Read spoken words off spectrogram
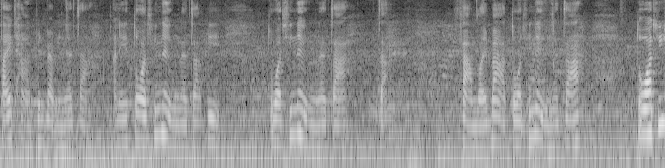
ใต้ฐานเป็นแบบนี้นะจ๊ะ อันนี้ตัวที่หนึ่งนะจ๊ะพี่ ตัวที่หนึ่งนะจ๊ะจ้ะสามร้อยบาทตัวที่หนึ่งนะจ๊ะ ตัวที่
